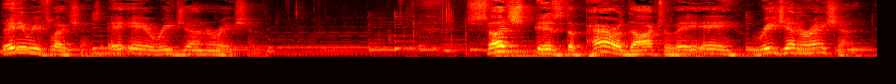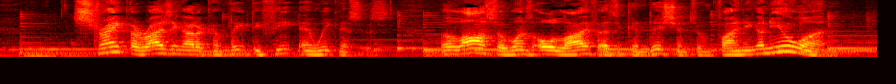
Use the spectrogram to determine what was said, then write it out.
Daily reflections, AA regeneration. Such is the paradox of AA regeneration strength arising out of complete defeat and weaknesses, the loss of one's old life as a condition to finding a new one.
